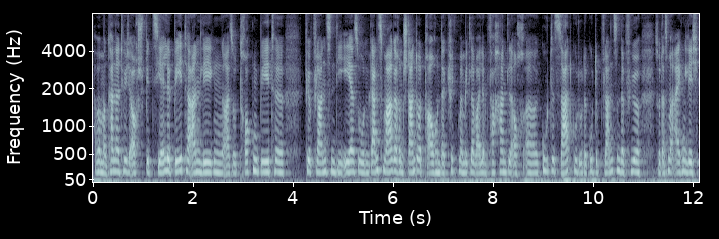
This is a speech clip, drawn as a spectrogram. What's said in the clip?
Aber man kann natürlich auch spezielle Beete anlegen, also Trockenbeete, für Pflanzen, die eher so einen ganz mageren Standort brauchen. Da kriegt man mittlerweile im Fachhandel auch äh, gutes Saatgut oder gute Pflanzen dafür, sodass man eigentlich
